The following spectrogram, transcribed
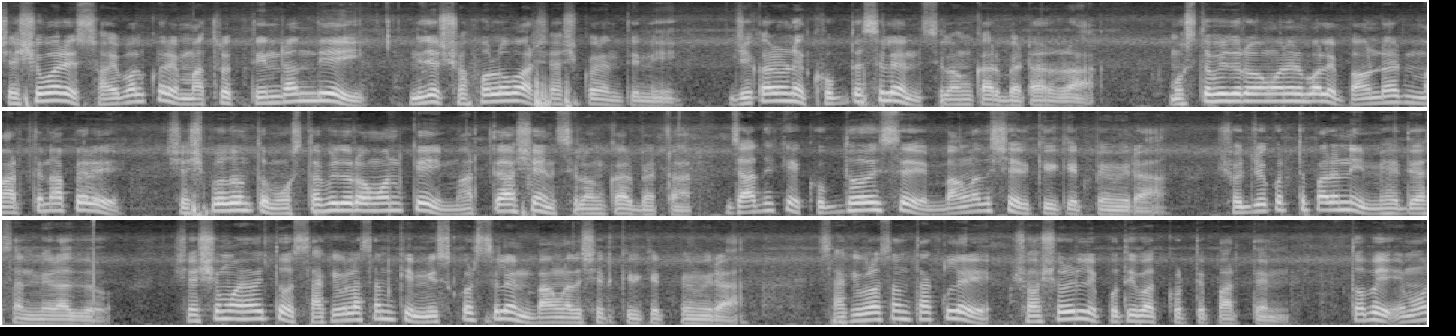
শেষ ওভারে ছয় বল করে মাত্র তিন রান দিয়েই নিজের সফল ওভার শেষ করেন তিনি। যে কারণে ক্ষুব্ধ ছিলেন শ্রীলঙ্কার ব্যাটাররা। মুস্তাফিজুর রহমানের বলে বাউন্ডারি মারতে না পেরে শেষ পর্যন্ত মুস্তাফিজুর রহমানকেই মারতে আসেন শ্রীলঙ্কার ব্যাটার। যা দেখে ক্ষুব্ধ হয়েছে বাংলাদেশের ক্রিকেট প্রেমীরা। সহ্য করতে পারেনি মেহেদি হাসান মিরাজও। সে সময় হয়তো সাকিবুল হাসানকে মিস করছিলেন বাংলাদেশের ক্রিকেট প্রেমীরা। সাকিবুল হাসান থাকলে সশরীরে প্রতিবাদ করতে পারতেন, তবে এমন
